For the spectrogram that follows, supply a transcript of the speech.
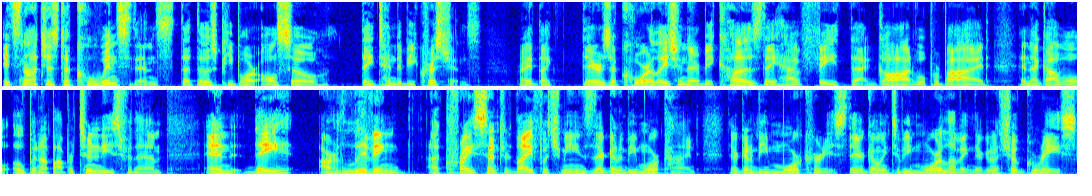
It's not just a coincidence that those people are also they tend to be Christians, right? Like there's a correlation there because they have faith that God will provide and that God will open up opportunities for them and they are living a Christ-centered life which means they're going to be more kind, they're going to be more courteous, they're going to be more loving, they're going to show grace.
